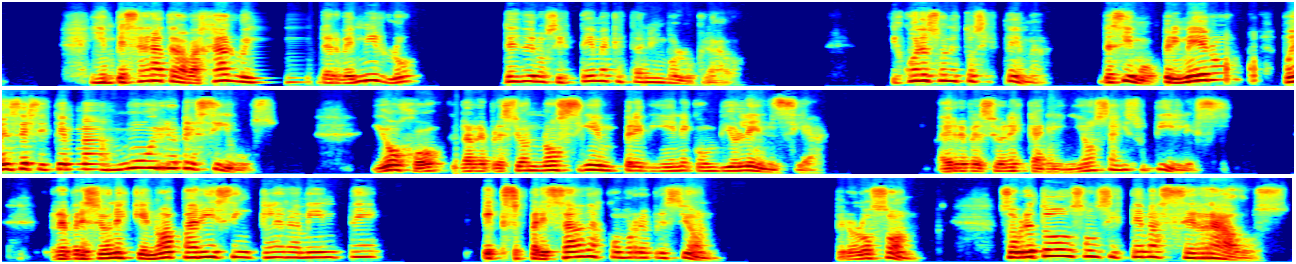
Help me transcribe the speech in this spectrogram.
y empezar a trabajarlo, intervenirlo desde los sistemas que están involucrados. ¿Y cuáles son estos sistemas? Decimos, primero, pueden ser sistemas muy represivos. Y ojo, la represión no siempre viene con violencia. Hay represiones cariñosas y sutiles. Represiones que no aparecen claramente expresadas como represión, pero lo son. Sobre todo son sistemas cerrados,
